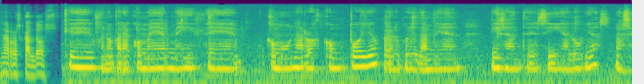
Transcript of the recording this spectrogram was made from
Un arroz caldos. Que bueno, para comer me hice como un arroz con pollo, pero le puse también guisantes y alubias. No sé,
